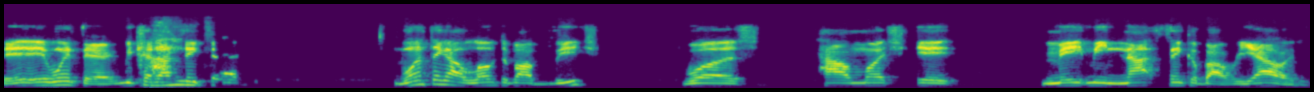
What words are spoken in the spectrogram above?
it, it went there because right. I think that one thing I loved about Bleach was how much it made me not think about reality.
